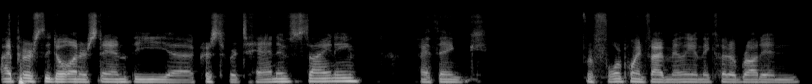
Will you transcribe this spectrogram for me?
I personally don't understand the uh, Christopher Tanev signing. I think for 4.5 million they could have brought in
